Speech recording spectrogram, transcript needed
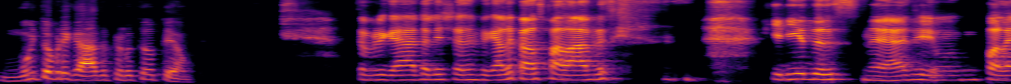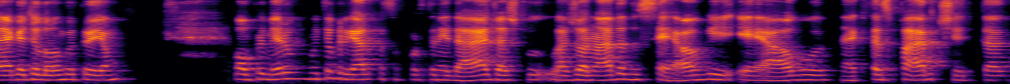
muito obrigado pelo teu tempo. Muito obrigada, Alexandre. Obrigada pelas palavras queridas, né, de um colega de longo tempo. Bom, primeiro, muito obrigada por essa oportunidade. Acho que a jornada do CELG é algo né, que faz parte da,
